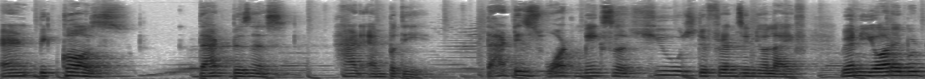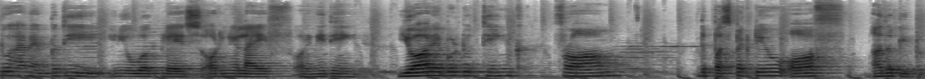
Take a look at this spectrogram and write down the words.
and because that business had empathy that is what makes a huge difference in your life when you are able to have empathy in your workplace or in your life or anything you are able to think from the perspective of other people.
